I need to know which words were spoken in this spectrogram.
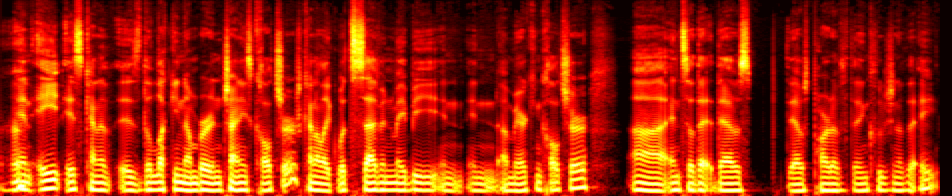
Uh-huh. and eight is kind of is the lucky number in Chinese culture, kind of like what seven may be in in American culture, uh, and so that that was that was part of the inclusion of the eight.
